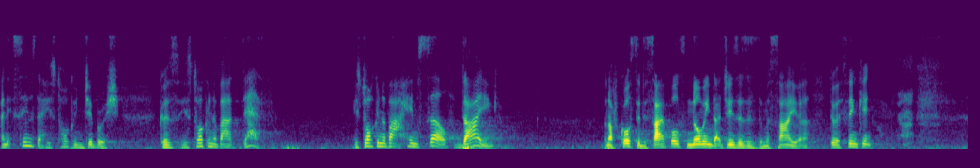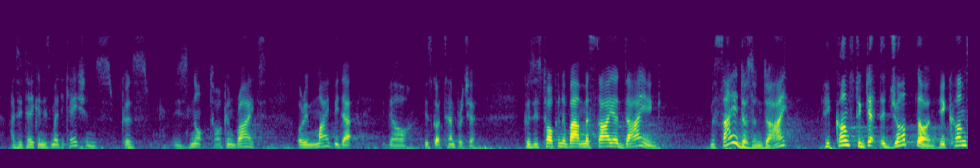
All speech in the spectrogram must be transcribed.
and it seems that he's talking gibberish because he's talking about death. He's talking about himself dying. And of course, the disciples, knowing that Jesus is the Messiah, they were thinking, has he taken his medications? Because he's not talking right. Or it might be that oh, he's got temperature. Because he's talking about Messiah dying. Messiah doesn't die. He comes to get the job done. He comes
